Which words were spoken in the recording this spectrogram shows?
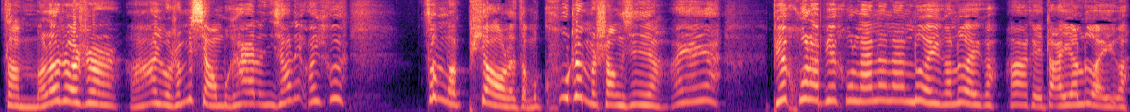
怎么了这是啊？有什么想不开的？你瞧你，哎呦，这么漂亮，怎么哭这么伤心呀？哎呀呀，别哭了，别哭，来来来，乐一个，乐一个啊！给大爷乐一个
